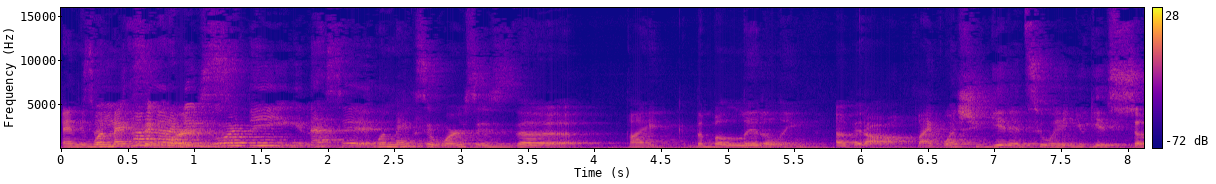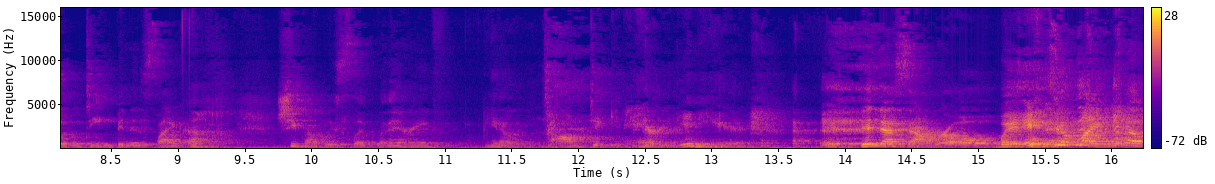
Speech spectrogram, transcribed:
And so what makes it worse? your thing, and that's it. What makes it worse is the like the belittling of it all. Like once you get into it, and you get so deep, and it's like, ugh, she probably slept with Harry, you know, Tom, Dick, and Harry in here. Didn't that sound real old? But it's like, you know,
